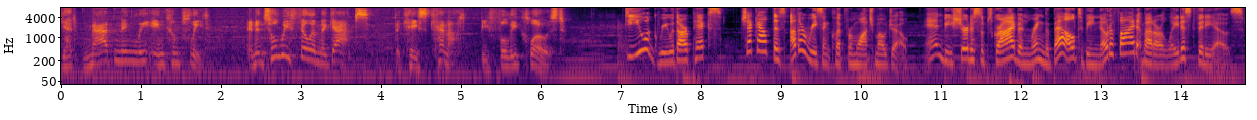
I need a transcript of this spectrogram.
yet maddeningly incomplete. And until we fill in the gaps, the case cannot be fully closed. Do you agree with our picks? Check out this other recent clip from WatchMojo, and be sure to subscribe and ring the bell to be notified about our latest videos.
